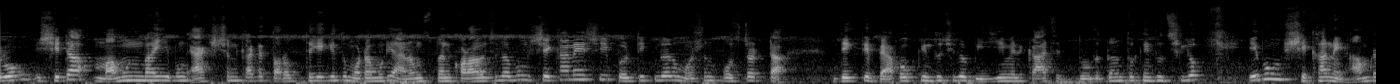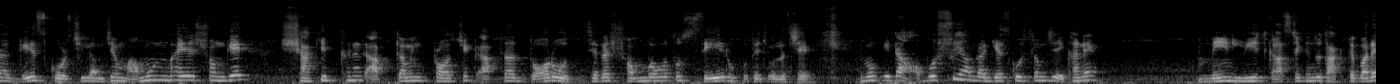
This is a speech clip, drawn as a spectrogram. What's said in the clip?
এবং সেটা মামুন ভাই এবং অ্যাকশন কার্টের তরফ থেকে কিন্তু মোটামুটি অ্যানাউন্সমেন্ট করা হয়েছিল এবং সেখানে সেই পার্টিকুলার মোশন পোস্টারটা দেখতে ব্যাপক কিন্তু ছিল বিজিএম এর কাজ দুর্দান্ত কিন্তু ছিল এবং সেখানে আমরা গেস করছিলাম যে মামুন ভাইয়ের সঙ্গে শাকিব খানের আপকামিং প্রজেক্ট আপনার দরদ, যেটা সম্ভবত সের হতে চলেছে। এবং এটা অবশ্যই আমরা গেস করছিলাম যে এখানে মেন লিড কাজটা কিন্তু থাকতে পারে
